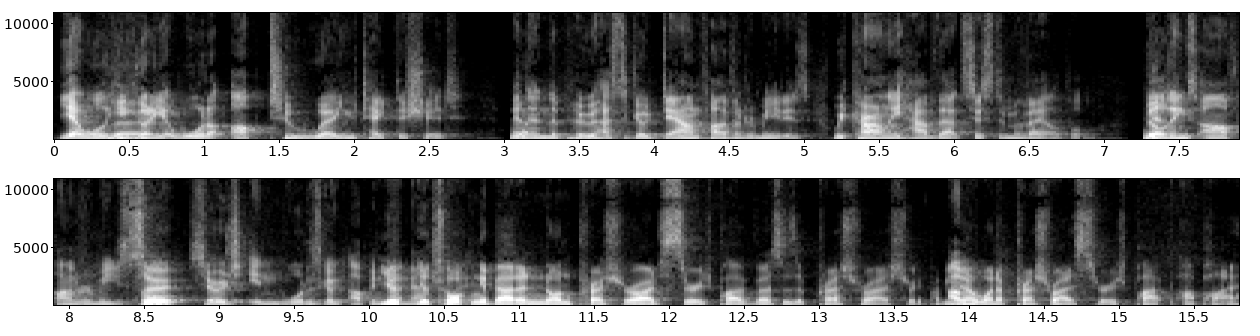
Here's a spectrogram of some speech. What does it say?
Yeah, well, you The- got to get water up to where you take the shit, and Yep. then the poo has to go down 500 meters. We currently have that system available. Buildings are 500 meters So- tall. Sewage in water is going up and You're, down. you're talking about a non-pressurized sewage pipe versus a pressurized sewage pipe. You Um, don't want a pressurized sewage pipe up high.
